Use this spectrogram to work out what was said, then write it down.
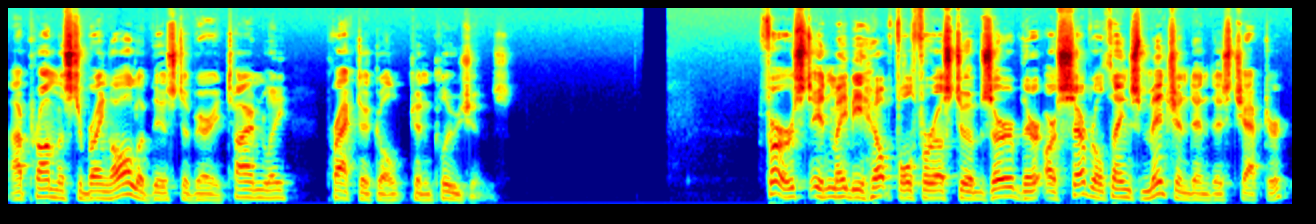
I promise to bring all of this to very timely, practical conclusions. First, it may be helpful for us to observe there are several things mentioned in this chapter,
